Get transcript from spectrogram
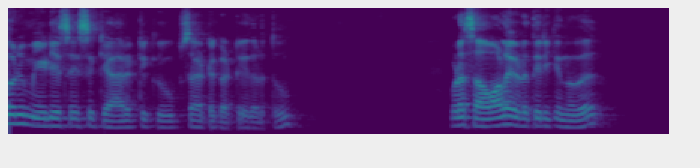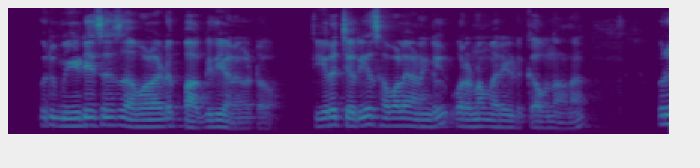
ഒരു മീഡിയം സൈസ് ക്യാരറ്റ് ക്യൂബ്സ് ആയിട്ട് കട്ട് ചെയ്തെടുത്തു. ഇവിടെ സവാള എടുത്തിരിക്കുന്നത് ഒരു മീഡിയം സൈസ് സവാളയുടെ പകുതിയാണ് കേട്ടോ. തീരെ ചെറിയ സവാളയാണെങ്കിൽ ഒരെണ്ണം വരെ എടുക്കാവുന്നതാണ്. ഒരു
